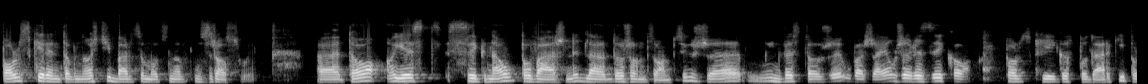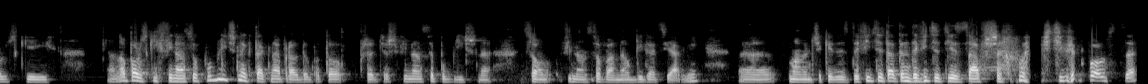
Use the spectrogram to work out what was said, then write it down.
polskie rentowności bardzo mocno wzrosły. E, to jest sygnał poważny dla dorządzących, że inwestorzy uważają, że ryzyko polskiej gospodarki, polskiej no, polskich finansów publicznych tak naprawdę, bo to przecież finanse publiczne są finansowane obligacjami. E, w momencie, kiedy jest deficyt, a ten deficyt jest zawsze właściwie w Polsce,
